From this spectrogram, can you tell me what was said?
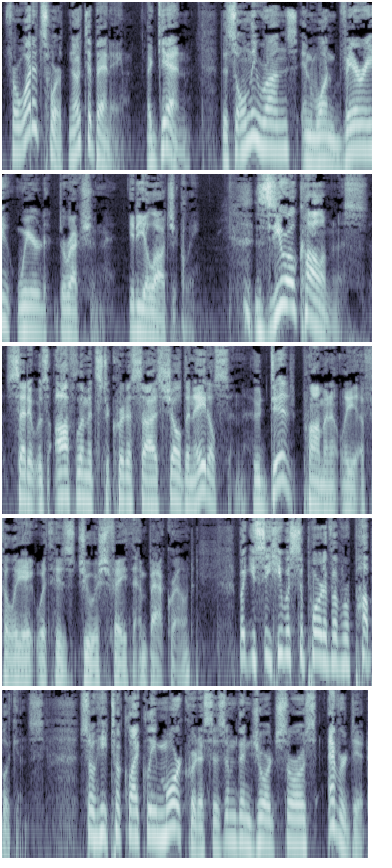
For what it's worth, nota bene, again, this only runs in one very weird direction, ideologically. Zero columnists said it was off limits to criticize Sheldon Adelson, who did prominently affiliate with his Jewish faith and background. But you see, he was supportive of Republicans, so he took likely more criticism than George Soros ever did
